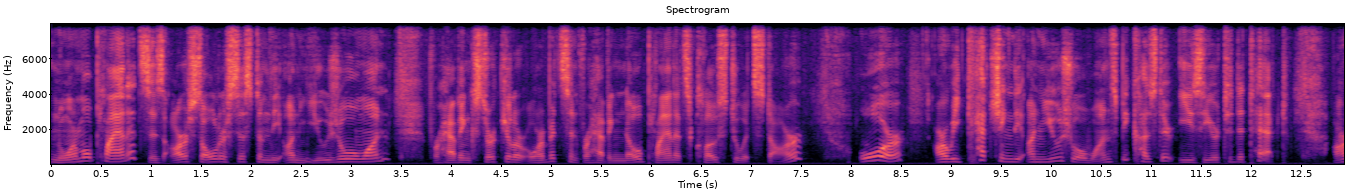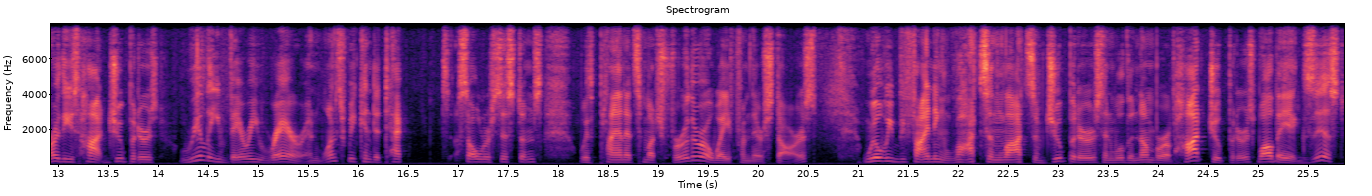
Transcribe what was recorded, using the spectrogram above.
normal planets? Is our solar system the unusual one for having circular orbits and for having no planets close to its star? Or are we catching the unusual ones because they're easier to detect? Are these hot Jupiters really very rare? And once we can detect solar systems with planets much further away from their stars? Will we be finding lots and lots of Jupiters and will the number of hot Jupiters while they exist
